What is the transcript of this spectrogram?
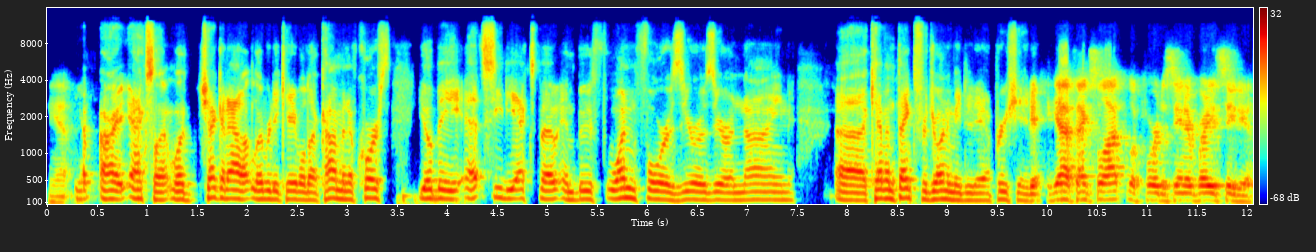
Yeah. Yep. All right. Excellent. Well, check it out at libertycable.com. And of course, you'll be at CEDIA Expo in booth 14009 uh, Kevin, thanks for joining me today. I appreciate it. Yeah, thanks a lot. Look forward to seeing everybody See you.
